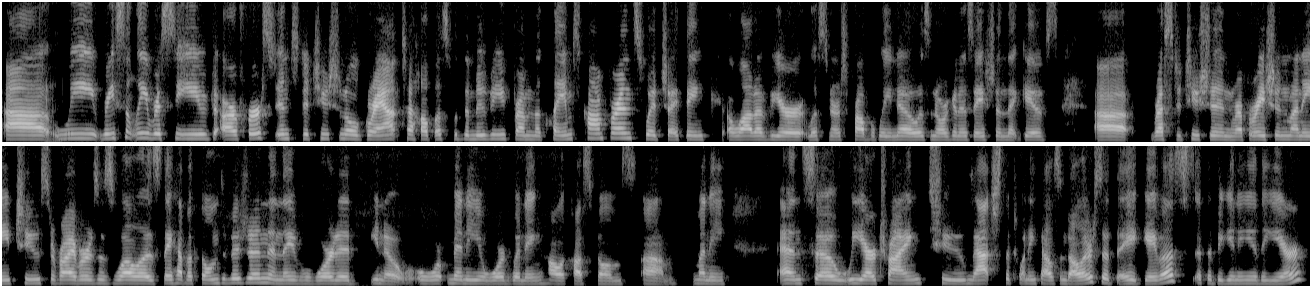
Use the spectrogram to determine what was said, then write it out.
Uh, we recently received our first institutional grant to help us with the movie from the Claims Conference, which I think a lot of your listeners probably know is an organization that gives uh, restitution, reparation money to survivors, as well as they have a film division and they've awarded, you know, many award-winning Holocaust films um, money. And so we are trying to match the $20,000 that they gave us at the beginning of the year.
